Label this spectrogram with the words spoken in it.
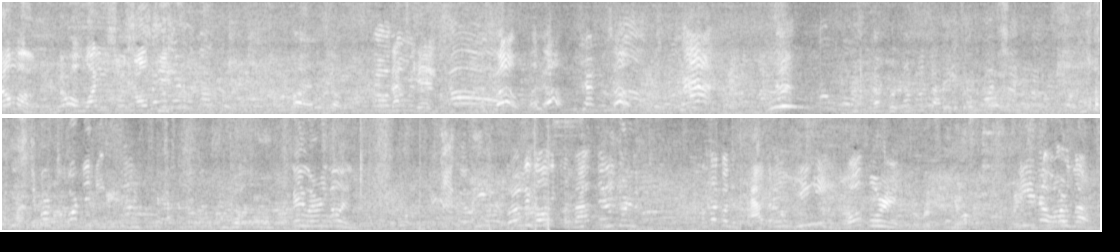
Noah, Noah, why are you so salty? Alright, let's go. No, That's no, it's. Let's go. Let's go. Jack, let's go. Jack. Still recording. Hey, where are we going? Where are we going? To the bathroom? To the bathroom. Go for it. And our left.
